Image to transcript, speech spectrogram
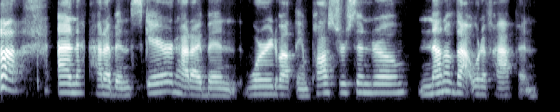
and had I been scared, had I been worried about the imposter syndrome, none of that would have happened.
